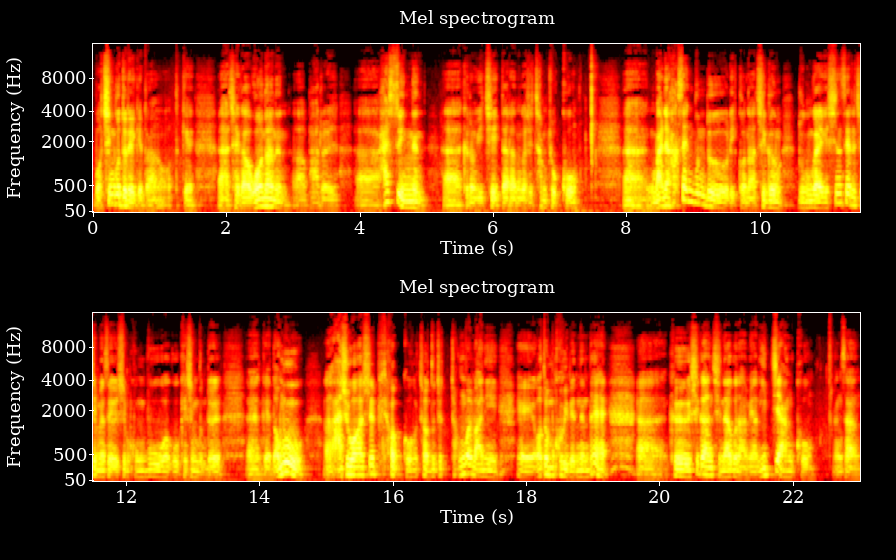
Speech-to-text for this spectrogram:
뭐 친구들에게도 어떻게 아, 제가 원하는 아, 바를 아, 할 수 있는 아, 그런 위치에 있다라는 것이 참 좋고 아, 만약 학생분들 있거나 지금 누군가에게 신세를 지면서 열심히 공부하고 계신 분들 에, 너무 아쉬워하실 필요 없고 저도 정말 많이 에, 얻어먹고 이랬는데 아, 그 시간 지나고 나면 잊지 않고 항상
